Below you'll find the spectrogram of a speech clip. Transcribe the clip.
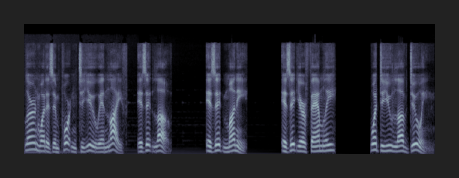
Learn what is important to you in life, is it love? Is it money? Is it your family? What do you love doing?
